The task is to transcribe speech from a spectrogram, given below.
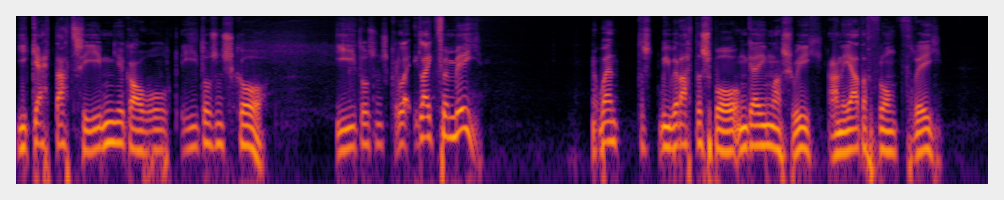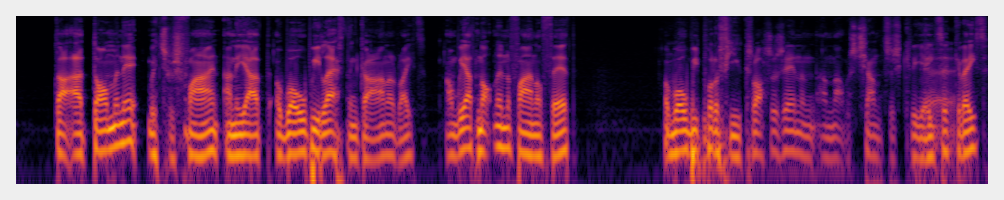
you get that team, and you go, well, he doesn't score, he doesn't score. Like, like for me, I went. We were at the sporting game last week, and he had a front three that had Dominic, which was fine, and he had Iwobi left and Garner right, and we had nothing in the final third. A we put a few crosses in, and, and that was chances created. Yeah. Great.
